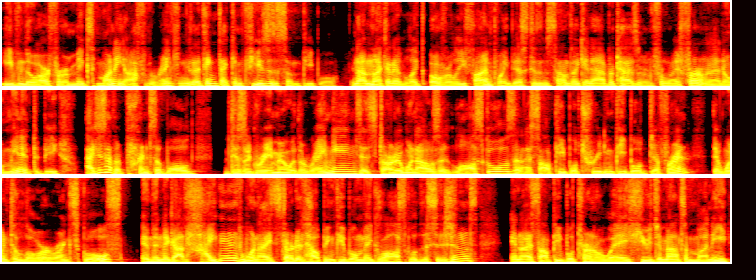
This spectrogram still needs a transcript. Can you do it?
even though our firm makes money off of rankings. I think that confuses some people. And I'm not going to like overly fine point this because it sounds like an advertisement for my firm, and I don't mean it to be. I just have a principled disagreement with the rankings. It started when I was at law schools and I saw people treating people different that went to lower ranked schools. And then it got heightened when I started helping people make law school decisions and I saw people turn away huge amounts of money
